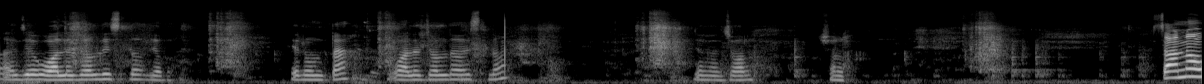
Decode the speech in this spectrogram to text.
আর যে ওয়ালে জল দিছিল দেখো এই রুমটা ওয়ালে জল দেওয়া হয়েছিল। যেন জল, চলো। চা নাও।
